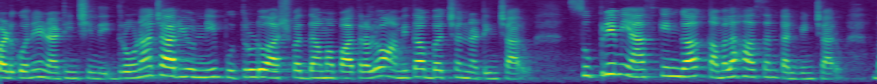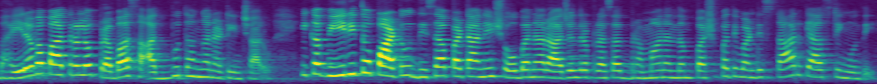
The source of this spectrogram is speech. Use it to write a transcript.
పడుకొనే నటించింది. ద్రోణాచార్యుణ్ణి పుత్రుడు అశ్వత్థామ పాత్రలో అమితాబ్ బచ్చన్ నటించారు. సుప్రీం యాస్కిన్గా కమల్ హాసన్ కనిపించారు. భైరవ పాత్రలో ప్రభాస్ అద్భుతంగా నటించారు. ఇక వీరితో పాటు దిశ పటాని శోభన రాజేంద్ర ప్రసాద్ బ్రహ్మానందం పశుపతి వంటి స్టార్ క్యాస్టింగ్ ఉంది.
